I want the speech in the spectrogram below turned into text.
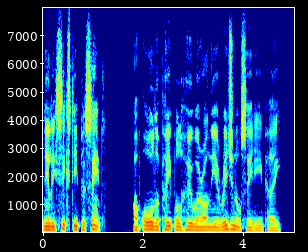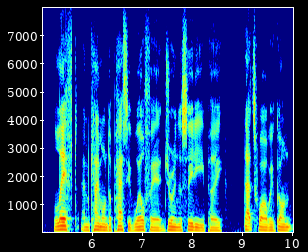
nearly 60% of all the people who were on the original CDP left and came onto passive welfare during the CDEP. That's why we've gone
